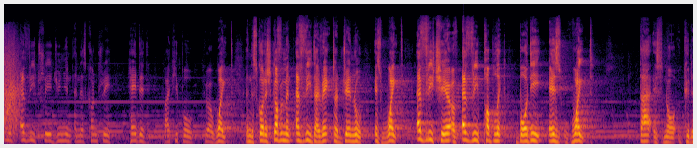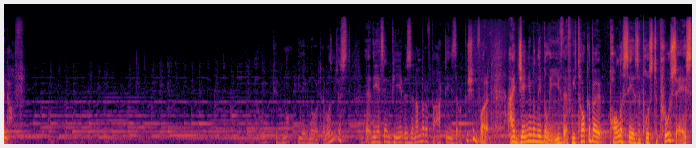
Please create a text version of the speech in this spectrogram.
Almost every trade union in this country headed by people who are white. In the Scottish Government, every Director General is white. Every chair of every public body is white. That is not good enough. Could not be ignored. It wasn't just uh, the SNP, it was a number of parties that were pushing for it. I genuinely believe that if we talk about policy as opposed to process,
